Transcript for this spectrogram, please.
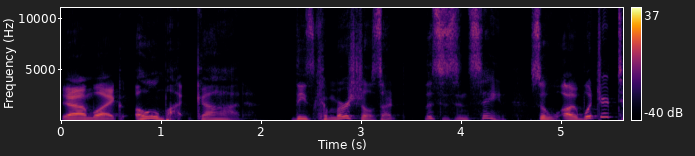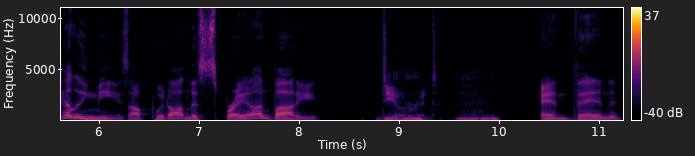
Yeah, I'm like, "Oh my god. These commercials are this is insane." So uh, what you're telling me is I'll put on this spray-on body deodorant. Mm-hmm. Mm-hmm. And then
